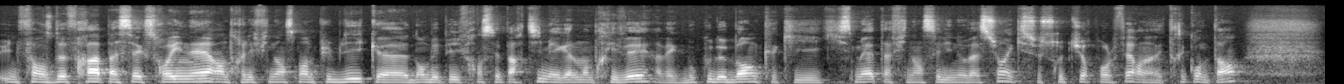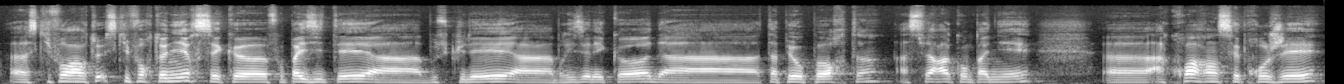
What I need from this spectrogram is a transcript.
une force de frappe assez extraordinaire entre les financements publics dont BPI France est parti, mais également privés, avec beaucoup de banques qui, qui se mettent à financer l'innovation et qui se structurent pour le faire. On en est très content. Euh, ce qu'il faut, retenir, c'est qu'il ne faut pas hésiter à bousculer, à briser les codes, à taper aux portes, à se faire accompagner, euh, à croire en ses projets,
